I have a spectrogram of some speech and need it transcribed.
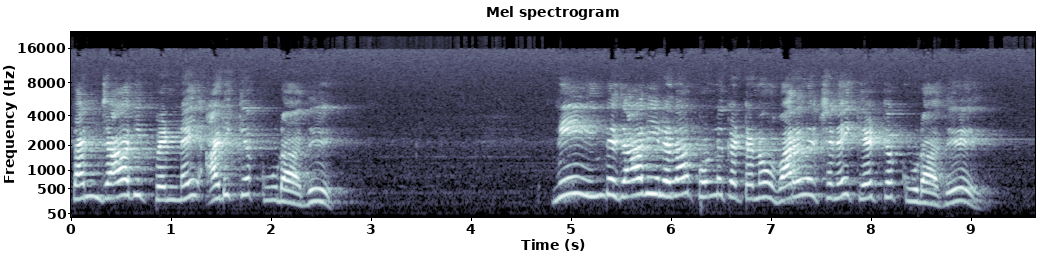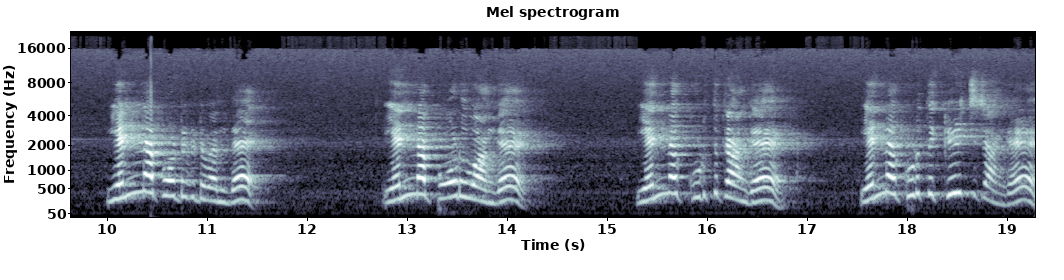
தன் ஜாதி பெண்ணை அடிக்கக்கூடாது நீ இந்த ஜாதியில தான் பொண்ணு கட்டணும் வரதட்சணை கேட்கக்கூடாது என்ன போட்டுக்கிட்டு வந்த? என்ன போடுவாங்க? என்ன கொடுத்துட்டாங்க? என்ன கொடுத்து கிழிச்சிட்டாங்க?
